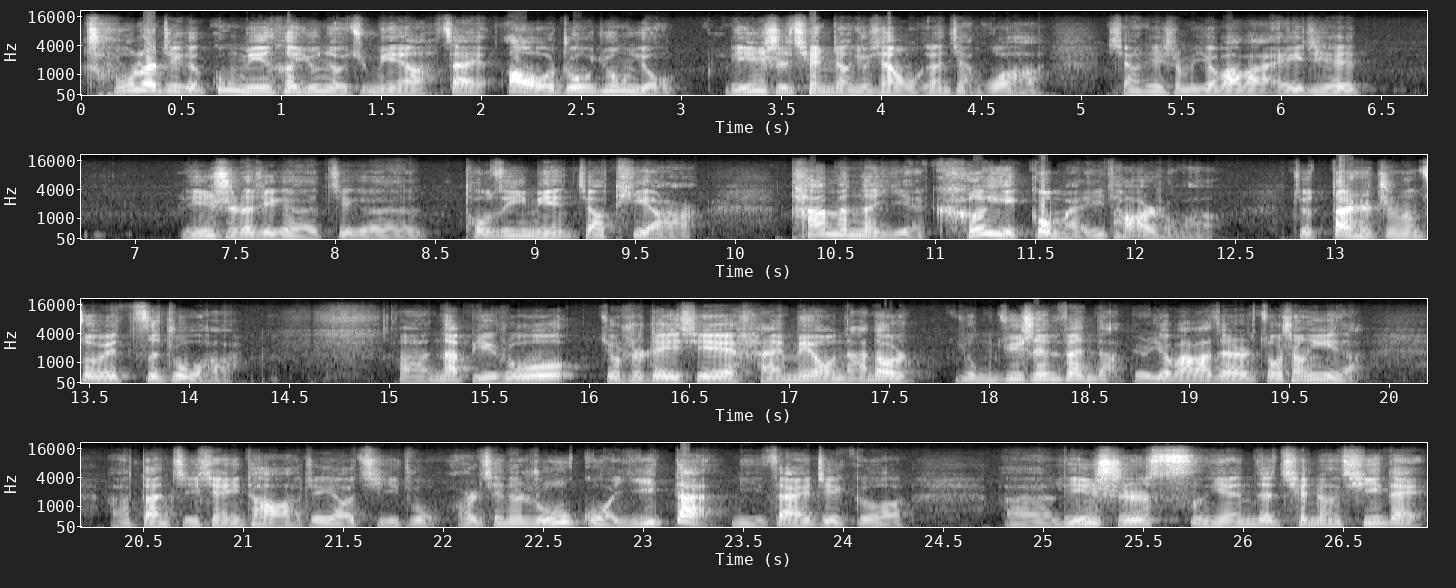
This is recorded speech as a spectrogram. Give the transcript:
除了这个公民和永久居民啊，在澳洲拥有临时签证，就像我刚才讲过哈，像这什么幺八八 A 这些临时的这个这个投资移民叫 TR，他们呢也可以购买一套二手房，就但是只能作为自住哈。啊，那比如就是这些还没有拿到永居身份的，比如幺八八在这做生意的，啊，但仅限一套啊，这个要记住。而且呢，如果一旦你在这个呃临时四年的签证期内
